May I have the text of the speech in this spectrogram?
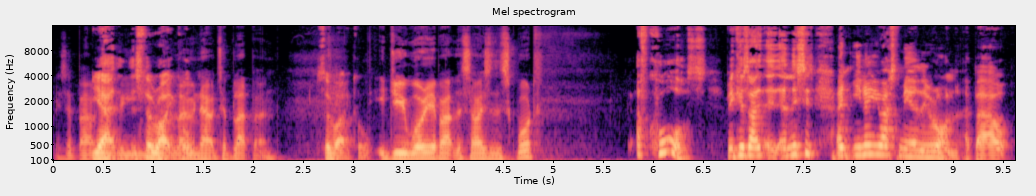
is about Yeah, to be it's the right call. loaned out to Blackburn. it's the right call. Do you worry about the size of the squad? Of course, because I and this is and you know you asked me earlier on about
